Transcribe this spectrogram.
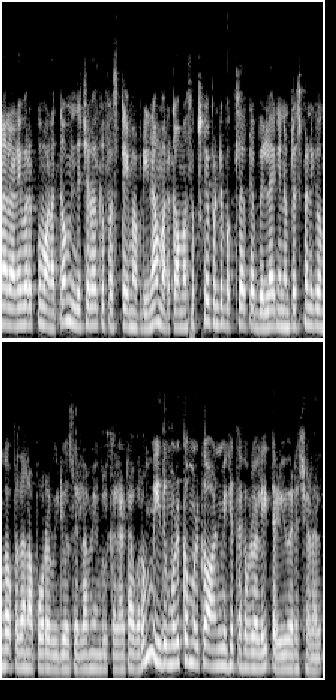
சேனல் அனைவருக்கும் வணக்கம். இந்த சேனலுக்கு ஃபஸ்ட் டைம் அப்படின்னா மறக்காமல் சப்ஸ்கிரைப் பண்ணிட்டு பக்கத்தில் இருக்க பெல் ஐக்கனை ப்ரெஸ் பண்ணிக்கோங்க. அப்போ தான் நான் போகிற வீடியோஸ் எல்லாமே உங்களுக்கு கலாட்டாக வரும். இது முழுக்க முழுக்க ஆன்மீக தகவல்களை தழுவிற சேனல்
